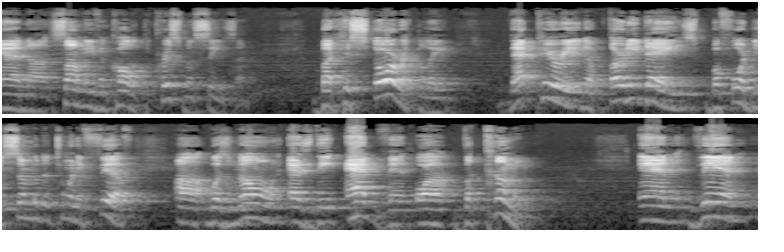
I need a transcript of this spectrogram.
And uh, some even call it the Christmas season. But historically, that period of 30 days before December the 25th uh, was known as the Advent or the coming. And then,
